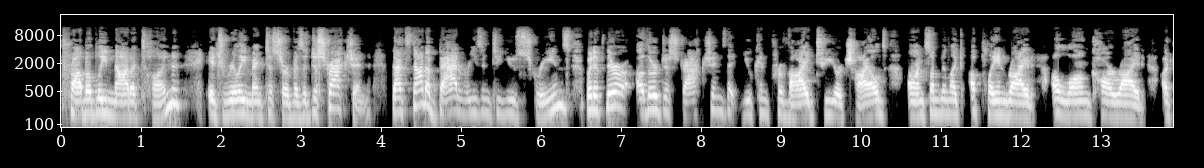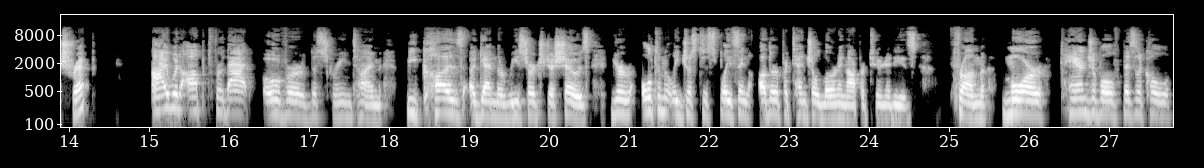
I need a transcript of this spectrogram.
Probably not a ton. It's really meant to serve as a distraction. That's not a bad reason to use screens, but if there are other distractions that you can provide to your child on something like a plane ride, a long car ride, a trip, I would opt for that over the screen time because, again, the research just shows you're ultimately just displacing other potential learning opportunities from more tangible physical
